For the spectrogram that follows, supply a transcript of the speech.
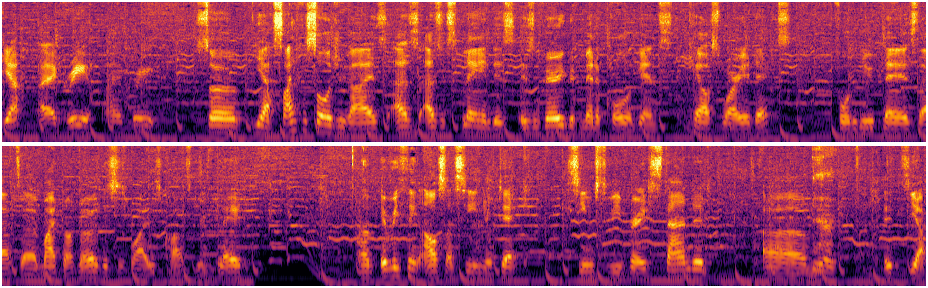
Yeah, I agree. I agree. So yeah, Cipher Soldier, guys, as as explained, is is a very good meta call against Chaos Warrior decks. For the new players that uh, might not know, this is why this card's being played. Um, everything else I see in your deck seems to be very standard. Um, Yeah, it's yeah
